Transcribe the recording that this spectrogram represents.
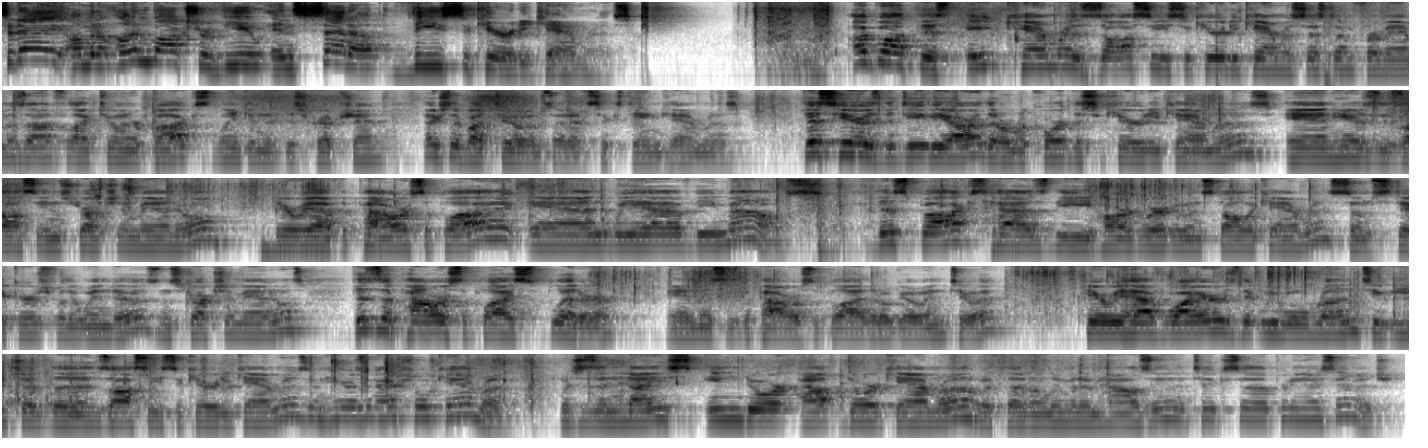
Today, I'm gonna unbox, review, and set up these security cameras. I bought this eight camera Zosi security camera system from Amazon for like 200 bucks. Link in the description. I actually bought two of them, so I'd have 16 cameras. This here is the DVR that'll record the security cameras. And here's the Zosi instruction manual. Here we have the power supply and we have the mouse. This box has the hardware to install the cameras, some stickers for the windows, instruction manuals. This is a power supply splitter and this is the power supply that'll go into it. Here we have wires that we will run to each of the Zosi security cameras, and here's an actual camera, which is a nice indoor-outdoor camera with an aluminum housing that takes a pretty nice image.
